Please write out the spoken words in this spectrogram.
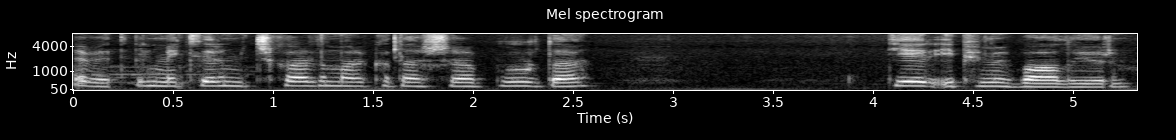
Evet ilmeklerimi çıkardım arkadaşlar. Burada diğer ipimi bağlıyorum.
